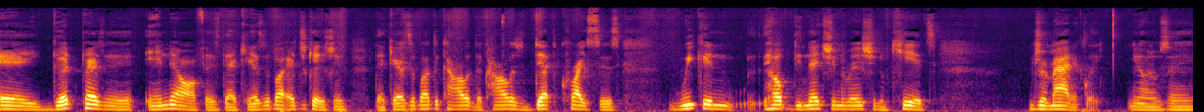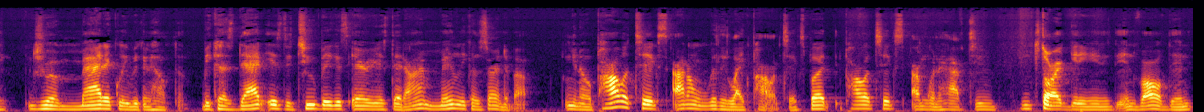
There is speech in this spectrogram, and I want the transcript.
a good president in the office that cares about education, that cares about the college the college debt crisis, we can help the next generation of kids dramatically. You know what I'm saying? Dramatically, we can help them because that is the two biggest areas that I'm mainly concerned about. You know, politics, I don't really like politics, but politics, I'm going to have to start getting involved in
